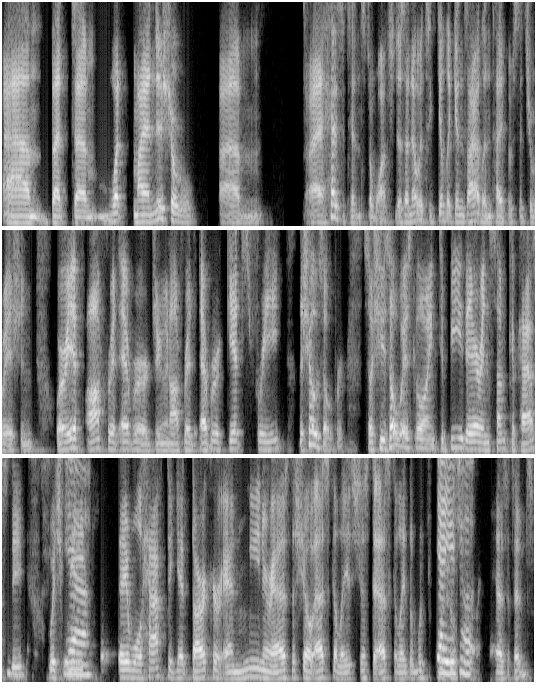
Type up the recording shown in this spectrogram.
Um, but um, what my initial um, uh, hesitance to watch this. I know it's a Gilligan's Island type of situation where if Offred ever, June Offred ever gets free, the show's over. So she's always going to be there in some capacity, which yeah. means they will have to get darker and meaner as the show escalates, just to escalate the which, yeah, which you hesitance.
